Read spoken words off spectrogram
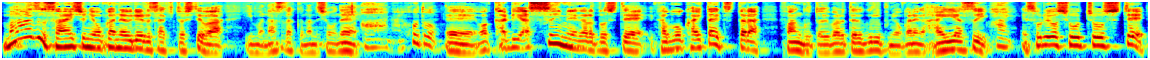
まず最初にお金を入れる先としては、今、ナスダックなんでしょうね。ああ、なるほど。えー、わかりやすい銘柄として株を買いたいっつったら、ファングと呼ばれているグループにお金が入りやすい。はい。それを象徴して、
